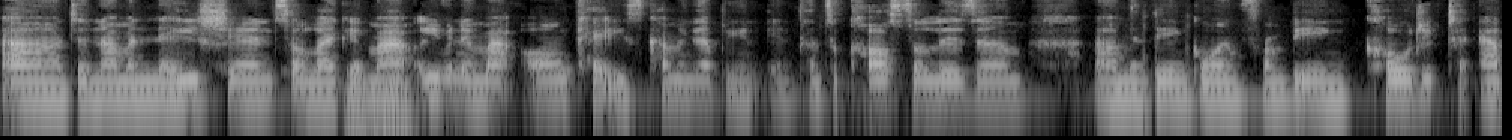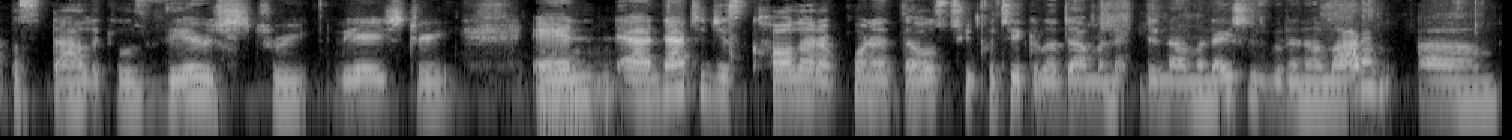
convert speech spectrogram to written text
uh, denomination. So, like in my mm-hmm. even in my own case, coming up in, in Pentecostalism, um, and then going from being COGIC to apostolic, it was very strict, very strict. And mm-hmm. uh, not to just call out or point at those two particular denominations, but in a lot of um,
